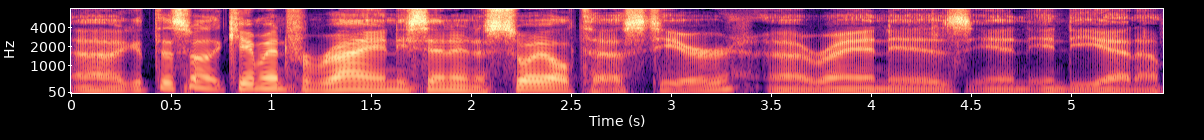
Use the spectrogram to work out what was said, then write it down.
Uh, I get this one that came in from Ryan. He sent in a soil test here. Uh, Ryan is in Indiana.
